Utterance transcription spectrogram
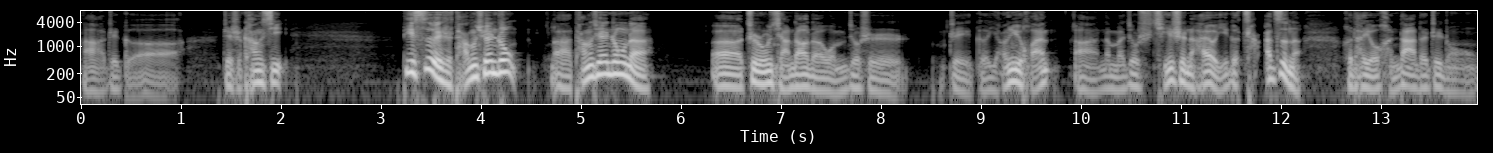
啊，这个这是康熙。第四位是唐玄宗啊，唐玄宗呢，呃，最容易想到的我们就是这个杨玉环啊。那么就是其实呢，还有一个茶字呢，和他有很大的这种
